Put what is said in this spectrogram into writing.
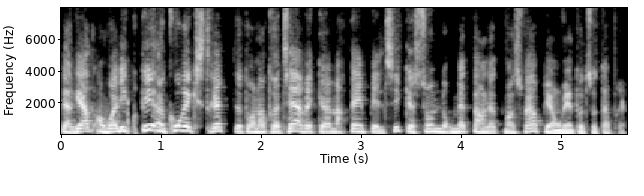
Ben, regarde, on va aller écouter un court extrait de ton entretien avec euh, Martin Pelletier, question de nous remettre dans l'atmosphère, puis on vient tout de suite après.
